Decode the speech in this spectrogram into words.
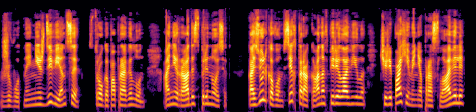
«Животные не иждивенцы», — строго поправил он, — «они радость приносят. Козюлька вон всех тараканов переловила, черепахи меня прославили,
